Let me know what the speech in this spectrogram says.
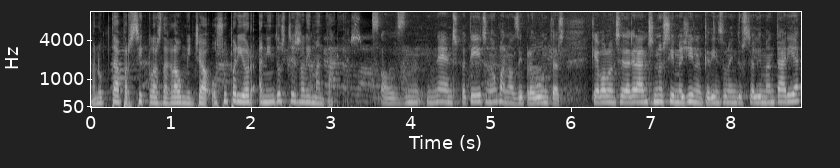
van optar per cicles de grau mitjà o superior en indústries alimentàries. Els nens petits, no, quan els hi preguntes què volen ser de grans, no s'imaginen que dins d'una indústria alimentària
